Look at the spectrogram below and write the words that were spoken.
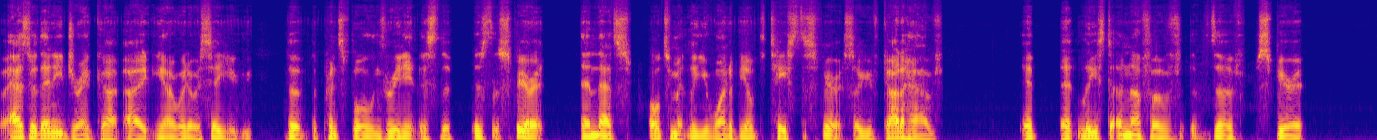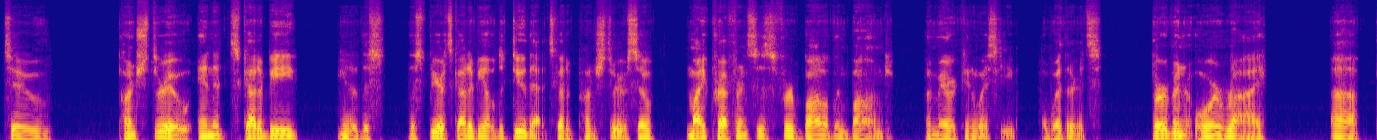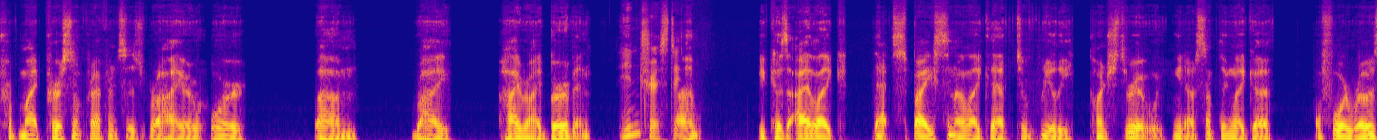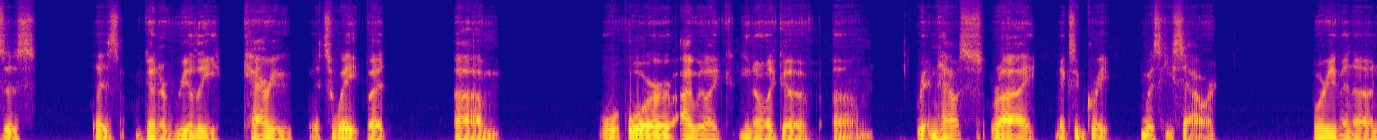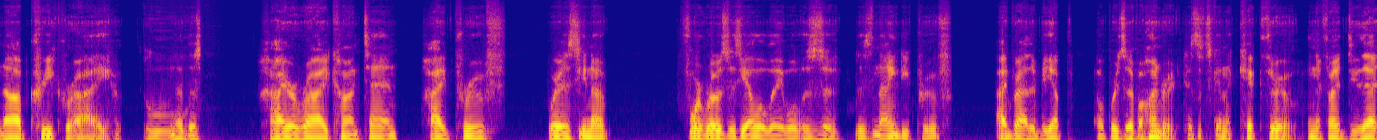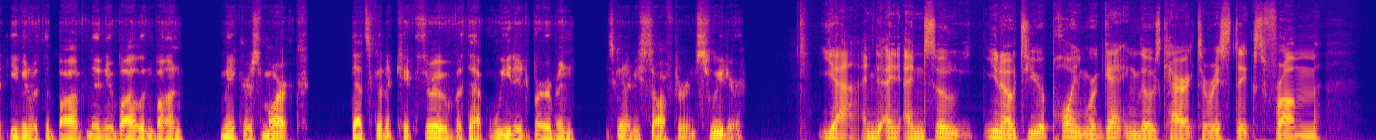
as with any drink, uh, I you know, I would always say you the the principal ingredient is the is the spirit. And that's ultimately you want to be able to taste the spirit. So you've got to have at least enough of the spirit to punch through. And it's got to be you know the the spirit's got to be able to do that. It's got to punch through. So my preference is for bottled and bond american whiskey whether it's bourbon or rye. Uh pr- my personal preference is rye or or um rye high rye bourbon. Interesting. Um, because i like that spice and I like that to really punch through. You know, something like a, a Four Roses is going to really carry its weight, but, um, or, or, I would like, you know, like a um, Rittenhouse rye makes a great whiskey sour, or even a Knob Creek rye. Ooh. You know, this higher rye content, high proof. Whereas, you know, Four Roses Yellow Label is a, is 90 proof. I'd rather be up upwards of 100 because it's going to kick through. And if I do that, even with the Bob, the new bottle and bond maker's mark, that's going to kick through. But that wheated bourbon is going to be softer and sweeter. Yeah, and, and and so you know, to your point, we're getting those characteristics from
